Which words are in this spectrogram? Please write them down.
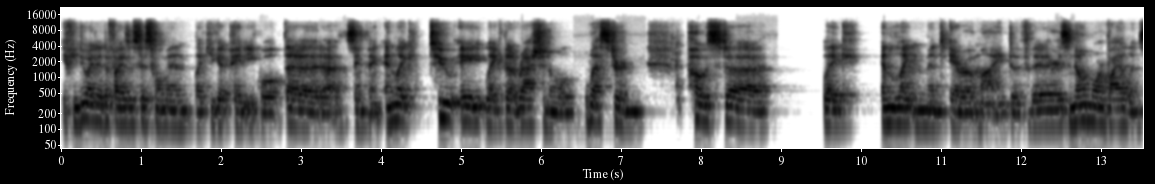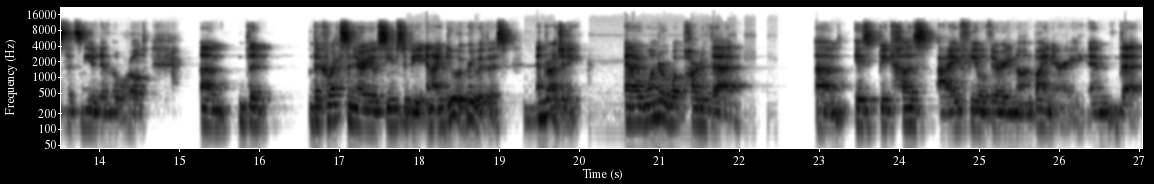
if you do identify as a cis woman, like you get paid equal, da, da, da, same thing. And like to a like the rational Western post uh, like Enlightenment era mind of there is no more violence that's needed in the world. Um, the the correct scenario seems to be, and I do agree with this, androgyny. And I wonder what part of that um, is because I feel very non-binary and that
